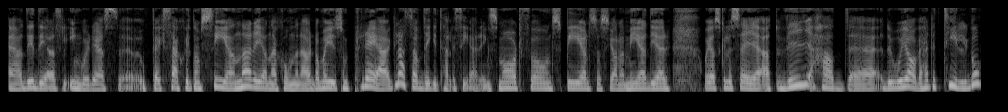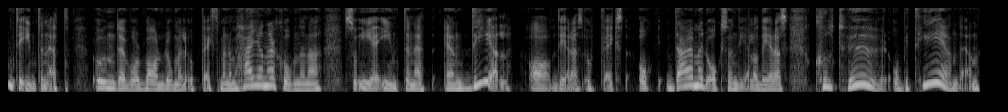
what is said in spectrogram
Eh, det är deras, ingår i deras eh, uppväxt. Särskilt de senare generationerna. De har ju som präglats av digitalisering. Smartphones, spel, sociala medier. Och jag skulle säga att vi hade, du och jag, vi hade tillgång till internet under vår barndom eller uppväxt. Men de här generationerna så är internet en del av deras uppväxt och därmed också en del av deras kultur och beteenden.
